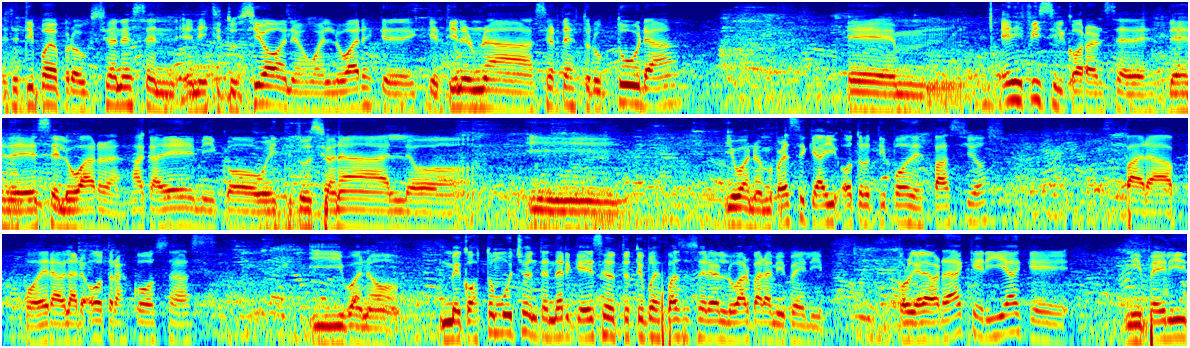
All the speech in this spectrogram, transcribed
este tipo de producciones en, instituciones o en lugares que, tienen una cierta estructura, es difícil correrse desde ese lugar académico o institucional. y, bueno, me parece que hay otro tipo de espacios para poder hablar otras cosas. Y bueno, me costó mucho entender que ese otro tipo de espacios era el lugar para mi peli. Porque la verdad quería que mi peli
